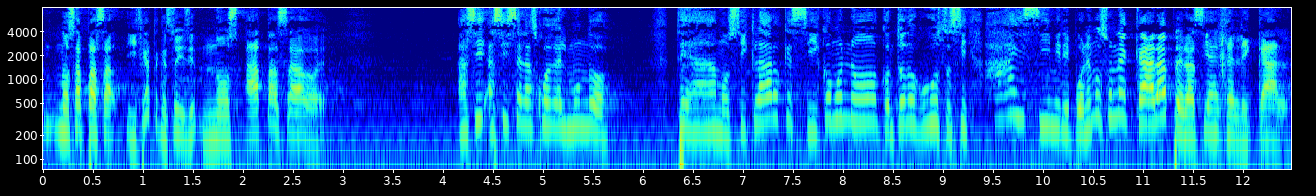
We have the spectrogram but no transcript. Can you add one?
nos, ha pasado? Y fíjate que estoy diciendo, nos ha pasado. ¿eh? Así, así se las juega el mundo. Te amo, sí, claro que sí, cómo no, con todo gusto, sí. Ay, sí, mire, ponemos una cara, pero así angelical.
